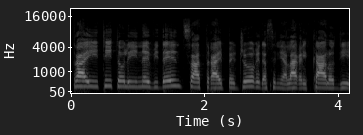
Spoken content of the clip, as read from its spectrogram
Tra i titoli in evidenza, tra i peggiori da segnalare il calo di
